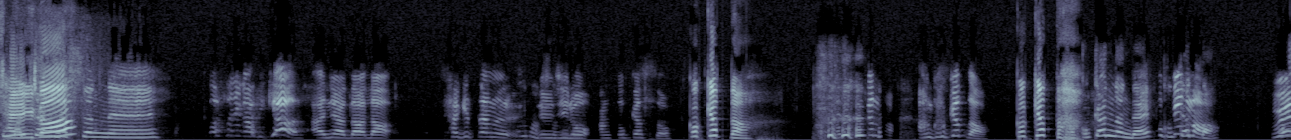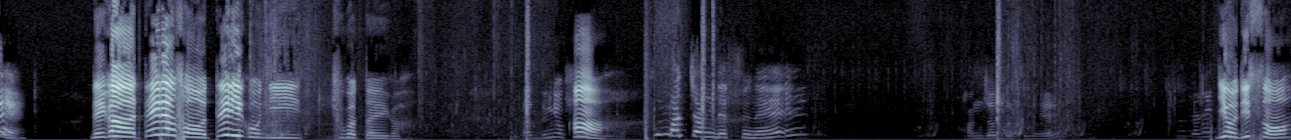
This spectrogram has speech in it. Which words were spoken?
잘 가. 짱 데스네. 버스니까 비켜. 아니야 나 나 사기장을 의지로 안 꺾였어. 꺾였다. 꺾였다. 안 꺾였다. 꺾였다. 꺾였는데? 꺾였나? 꺾였다. 왜? 내가 때려서 때리고 니 죽었다, 얘가. 나 능력 아. 키워준다. 쿠마 짱 데스네. 관전 됐네. 니 어딨어?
